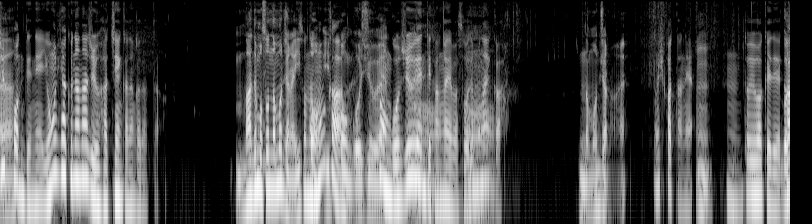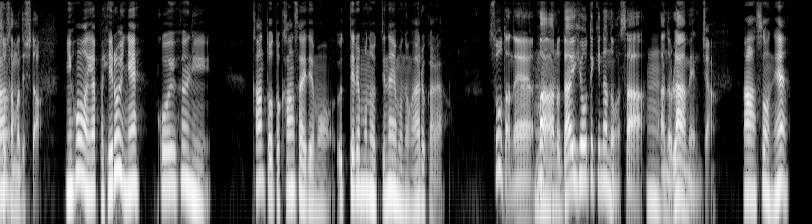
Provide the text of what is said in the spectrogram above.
10本でね478円かなんかだった。まあでもそんなもんじゃない？1そんなも本んか。1本50 1円。本50円って考えればそうでもないかそんなもんじゃない？美味しかったね。うん。うん。というわけでごちそうかさまでした。日本はやっぱ広いね。こういう風に関東と関西でも売ってるもの売ってないものがあるから。そうだね、うん。まああの代表的なのはさ、うん。あのラーメンじゃん。ああそうね。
